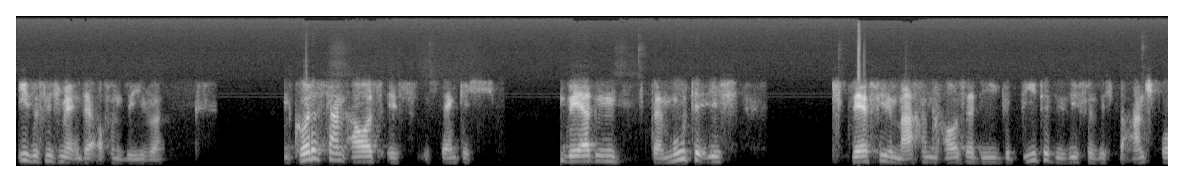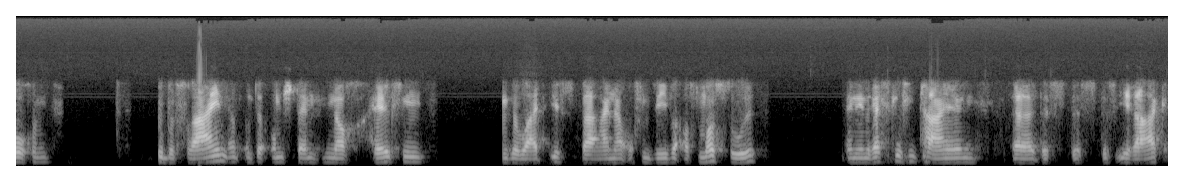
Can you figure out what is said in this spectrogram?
ISIS nicht mehr in der Offensive. Von Kurdistan aus ist, ist denke ich, werden, vermute ich, nicht sehr viel machen, außer die Gebiete, die sie für sich beanspruchen, zu befreien und unter Umständen noch helfen, soweit ist, bei einer Offensive auf Mosul. In den restlichen Teilen äh, des, des, des Irak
